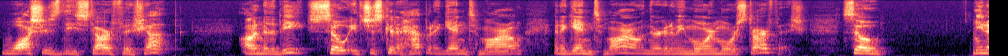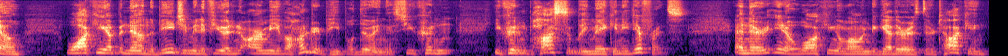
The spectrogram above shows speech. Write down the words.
washes these starfish up?" onto the beach. So it's just going to happen again tomorrow and again tomorrow, and there are going to be more and more starfish. So, you know, walking up and down the beach. I mean, if you had an army of hundred people doing this, you couldn't you couldn't possibly make any difference. And they're you know walking along together as they're talking,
